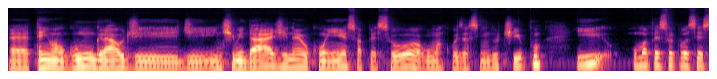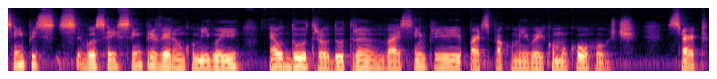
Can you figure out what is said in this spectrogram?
é, tenho algum grau de, de intimidade, né, eu conheço a pessoa, alguma coisa assim do tipo, e uma pessoa que vocês sempre, vocês sempre verão comigo aí é o Dutra. O Dutra vai sempre participar comigo aí como co-host certo?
